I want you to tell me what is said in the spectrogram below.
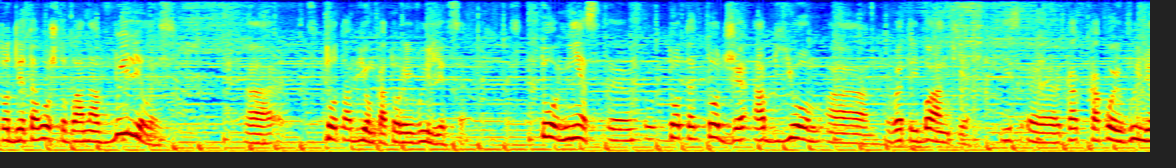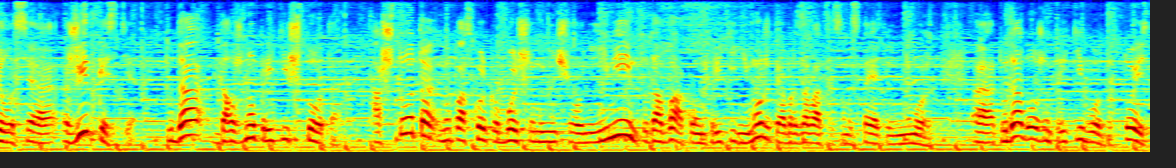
то для того, чтобы она вылилась, а, тот объем, который выльется, то мест, э, тот, тот же объем э, в этой банке, из, э, как, какой вылился жидкости, туда должно прийти что-то. А что-то, ну поскольку больше мы ничего не имеем, туда вакуум прийти не может и образоваться самостоятельно не может, э, туда должен прийти воздух. То есть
